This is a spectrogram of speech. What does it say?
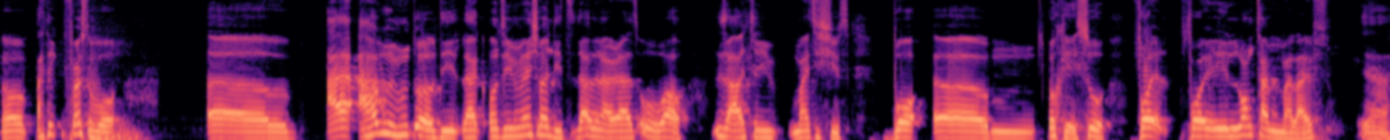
Um, I think first of all, uh, I I haven't even thought of the like until you mentioned it. That's when I realized, oh wow, these are actually mighty shifts. But um, okay, so for for a long time in my life, Yeah.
